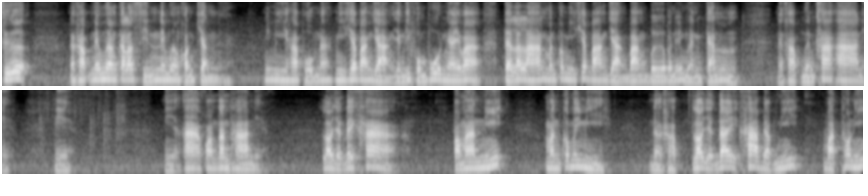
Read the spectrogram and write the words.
ซื้อนะครับ ในเมืองกาลสินในเมืองขอนแก่นไม่มีครับผมนะ มีแค่บางอย่างอย่างที่ผมพูดไงว่า แต่ละร้านมันก็มีแค่บางอย่างบางเบอร์มันไม่เหมือนกันนะครับ เหมือนค่า R นี่นี่นี่ R ความต้านทานเนี่ยเราอยากได้ค่าประมาณนี้มันก็ไม่มี นะครับ เราอยากได้ค่าแบบนี้วัดเท่านี้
